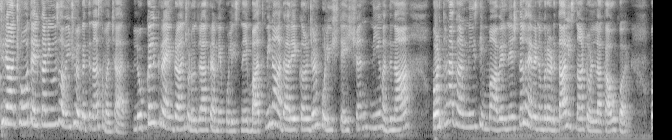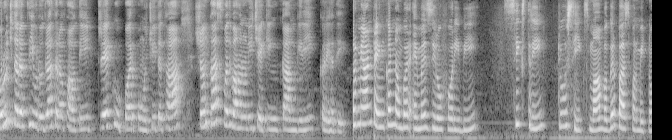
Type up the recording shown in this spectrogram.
જોઈ રહ્યા છો તેલકા ન્યૂઝ. હવે છે સમાચાર. લોકલ ક્રાઇમ બ્રાન્ચ વડોદરા ગ્રામ્ય પોલીસને બાતમીના આધારે કરજણ પોલીસ સ્ટેશનની હદના વડથણા ગામની આવેલ નેશનલ હાઈવે નંબર અડતાલીસના ટોલ ઉપર. ભરૂચ તરફથી વડોદરા તરફ આવતી ટ્રેક ઉપર પહોંચી તથા શંકાસ્પદ વાહનોની ચેકિંગ કામગીરી કરી હતી. દરમિયાન tanker number MS zero four EB six three two સિક્સમાં વગર પાસ પરમિટનો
